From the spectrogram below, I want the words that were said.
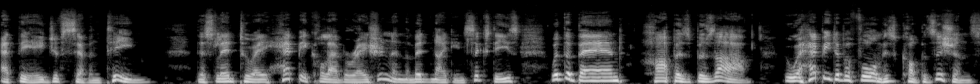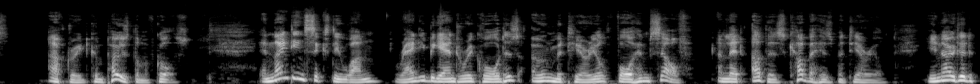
at the age of 17. This led to a happy collaboration in the mid 1960s with the band Harpers Bizarre, who were happy to perform his compositions after he'd composed them, of course. In 1961, Randy began to record his own material for himself and let others cover his material. He noted,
